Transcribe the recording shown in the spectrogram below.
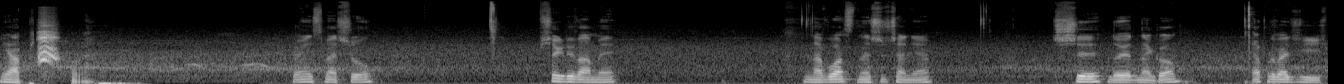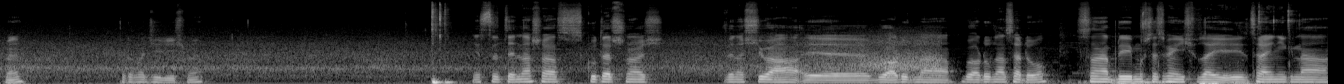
Ja p***ole. Koniec meczu. Przegrywamy. Na własne życzenie. 3 do 1. A prowadziliśmy. Prowadziliśmy. Niestety nasza skuteczność wynosiła, yy, była równa, była równa zeru. Sanabri muszę zmienić tutaj trening na,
